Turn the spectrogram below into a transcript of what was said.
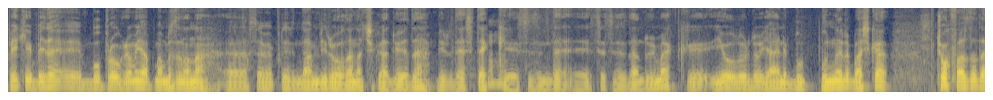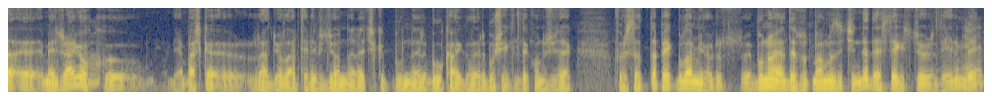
peki bir de e, bu programı yapmamızın ana e, sebeplerinden biri olan Açık Radyo'ya da bir destek e, sizin de e, sesinizden duymak e, iyi olurdu. Yani bu bunları başka çok fazla da e, mecra yok. E, Yani başka e, radyolar, televizyonlara çıkıp bunları, bu kaygıları bu şekilde konuşacak fırsatı da pek bulamıyoruz. E, Bunu elde tutmamız için de destek istiyoruz diyelim ve Evet.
